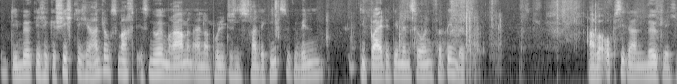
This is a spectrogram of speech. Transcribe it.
Die mögliche geschichtliche Handlungsmacht ist nur im Rahmen einer politischen Strategie zu gewinnen, die beide Dimensionen verbindet. Aber ob sie dann möglich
